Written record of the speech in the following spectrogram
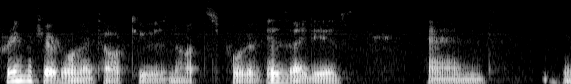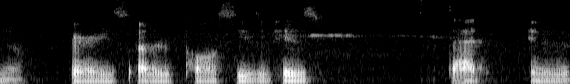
pretty much everyone I talk to is not supportive of his ideas, and you know various other policies of his. That in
